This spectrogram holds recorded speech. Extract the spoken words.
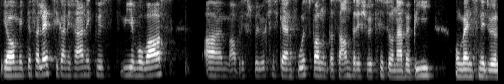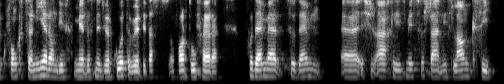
Ja, mit der Verletzung habe ich auch nicht gewusst, wie, wo, was. Ähm, aber ich spiele wirklich gerne Fußball und das andere ist wirklich so nebenbei. Und wenn es nicht würde funktionieren und ich, mir das nicht würde gut, dann würde ich das sofort aufhören. Von dem her, zu dem äh, ist ein bisschen Missverständnis lang gewesen.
